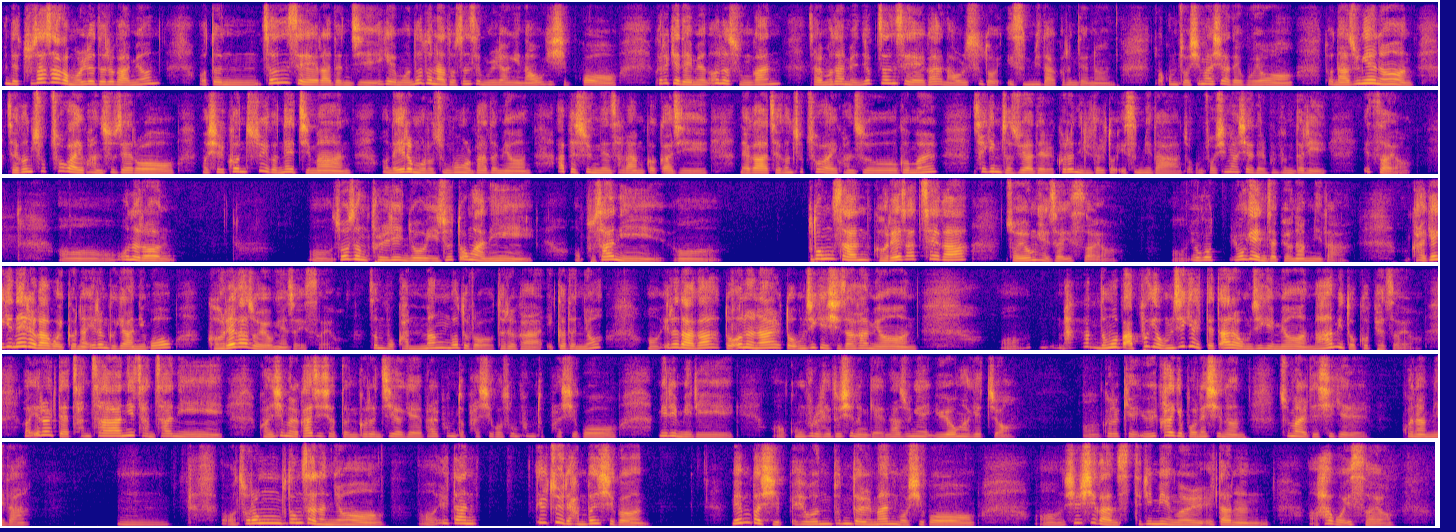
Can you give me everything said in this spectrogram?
근데 투자자가 몰려 들어가면 어떤 전세라든지 이게 뭐 너도 나도 전세 물량이 나오기 쉽고 그렇게 되면 어느 순간 잘못하면 역전세가 나올 수도 있습니다. 그런 데는 조금 조심하셔야 되고요. 또 나중에는 재건축 초과이익 환수제로 뭐 실컷 수익은 냈지만 어, 내 이름으로 준공을 받으면 앞에 수익 낸 사람 것까지 내가 재건축 초과이익 환수금을 책임져 줘야 될 그런 일들도 있습니다. 조금 조심하셔야 될 부분들이 있어요. 어, 오늘은 어, 조정 풀린 요 2주 동안이 어, 부산이 어, 부동산 거래 자체가 조용해져 있어요. 어, 요거 요게 이제 변합니다. 가격이 내려가고 있거나 이런 그게 아니고 거래가 조용해져 있어요. 전부 관망 모드로 들어가 있거든요. 어, 이러다가 또 어느 날 또 움직이기 시작하면 어, 막 너무 바쁘게 움직일 때 따라 움직이면 마음이 또 급해져요. 어, 이럴 때 찬찬히 찬찬히 관심을 가지셨던 그런 지역에 발품도 파시고 손품도 파시고 미리미리 어, 공부를 해 두시는 게 나중에 유용하겠죠. 어, 그렇게 유익하게 보내시는 주말 되시길 권합니다. 음, 어, 초롱부동산은요, 어, 일단 일주일에 한 번씩은 멤버십 회원분들만 모시고 어, 실시간 스트리밍을 일단은 하고 있어요.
